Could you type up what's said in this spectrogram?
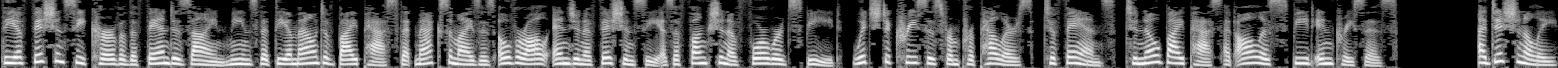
The efficiency curve of the fan design means that the amount of bypass that maximizes overall engine efficiency is a function of forward speed, which decreases from propellers, to fans, to no bypass at all as speed increases. Additionally,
